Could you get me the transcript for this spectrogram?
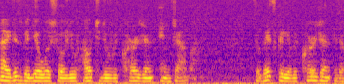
Hi, this video will show you how to do recursion in Java. So basically a recursion is a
